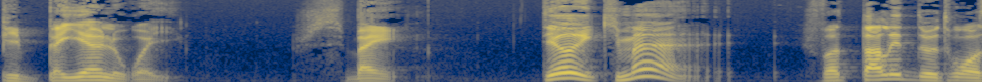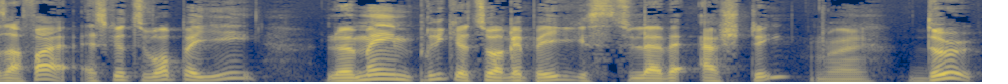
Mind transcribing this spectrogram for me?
puis payer un loyer? Je dis ben, théoriquement, je vais te parler de deux, trois affaires. Est-ce que tu vas payer le même prix que tu aurais payé que si tu l'avais acheté? Ouais. Deux,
